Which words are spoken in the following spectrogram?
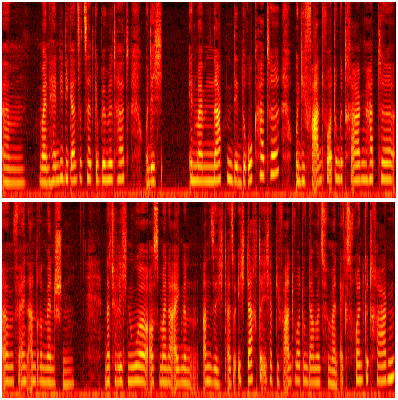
ähm, mein Handy die ganze Zeit gebimmelt hat und ich in meinem Nacken den Druck hatte und die Verantwortung getragen hatte ähm, für einen anderen Menschen. Natürlich nur aus meiner eigenen Ansicht. Also ich dachte, ich habe die Verantwortung damals für meinen Ex-Freund getragen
